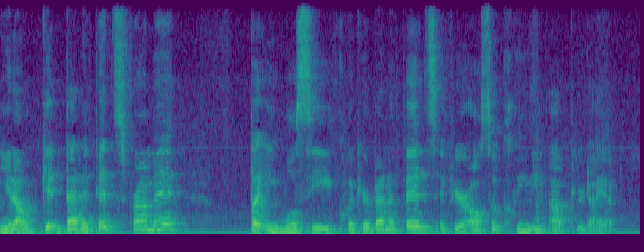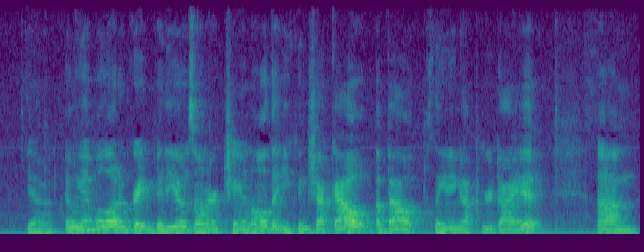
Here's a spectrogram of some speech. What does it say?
you know, get benefits from it, but you will see quicker benefits if you're also cleaning up your diet. Yeah, and we have a lot of great videos on our channel that you can check out about cleaning up your diet. Um,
